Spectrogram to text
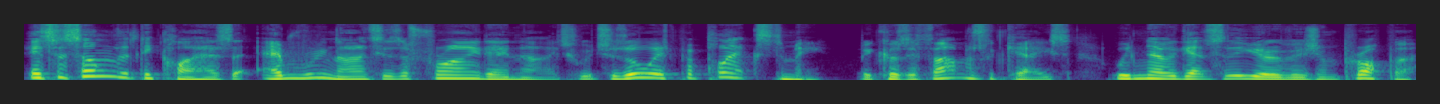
It's a song that declares that every night is a Friday night, which has always perplexed me, because if that was the case, we'd never get to the Eurovision proper,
